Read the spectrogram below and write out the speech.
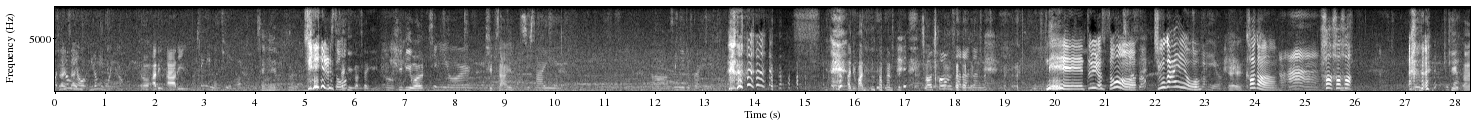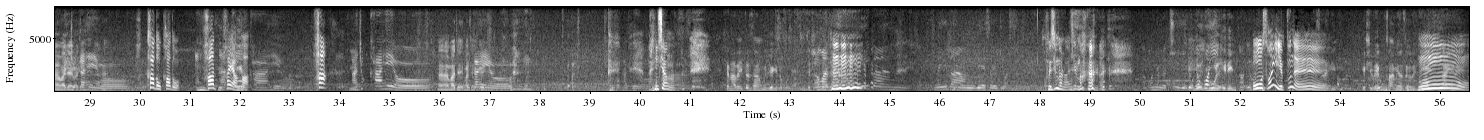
어, 이름이. 어, 이름이 뭐예요? 저 아리 아린 생일 몇이에요? 생일 생일을 써? 생일 갑자기 어. 12월 12월 14일 14일. 어, 생일 축하해요. 아주 반 남았는데 저 처음 살아났나? 네 뚫렸어 찍었어? 주가해요 축하해요. 예, 카가 아, 아, 하하하 아. 아. 축하. 아 맞아요 맞아요 축하해요. 카도 카도 음, 하 키, 하야 키. 하 축하해요. 하 키. 아 축하해요. 아 맞아요 맞아요 축하해요. 행복하세요. 아니잖아 아, 캐나다에 있던 사람을 여기서 보네 진짜 아 맞아. 신기하네 레이단 레이단 위해서 여기 왔어요. 거짓말 하지 마 오늘 며칠? 오늘 6월 1일. 어, 오 사인 예쁘네 역시 외국 사람이어서 그런지 오. 사인을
